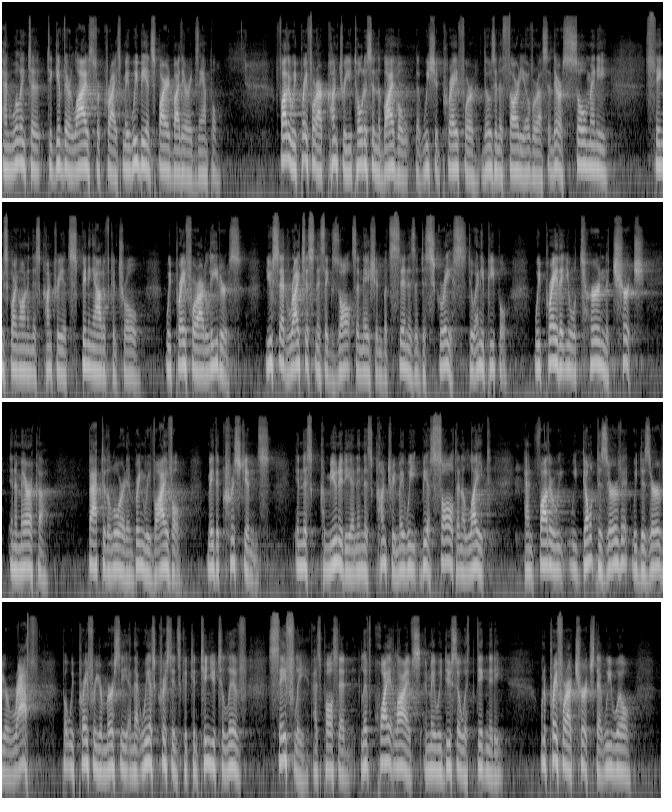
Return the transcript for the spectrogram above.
and willing to, to give their lives for Christ. May we be inspired by their example. Father, we pray for our country. You told us in the Bible that we should pray for those in authority over us, and there are so many things going on in this country. It's spinning out of control. We pray for our leaders. You said righteousness exalts a nation, but sin is a disgrace to any people. We pray that you will turn the church in America back to the Lord and bring revival. May the Christians in this community and in this country, may we be a salt and a light. And Father, we, we don't deserve it. We deserve your wrath but we pray for your mercy and that we as Christians could continue to live safely, as Paul said, live quiet lives, and may we do so with dignity. I want to pray for our church that we will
